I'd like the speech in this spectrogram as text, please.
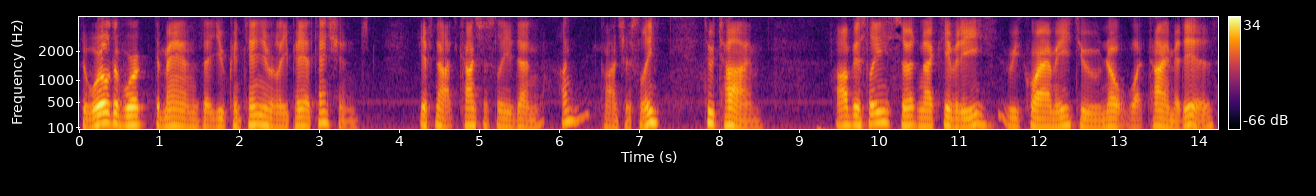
The world of work demands that you continually pay attention, if not consciously, then unconsciously, to time. Obviously, certain activities require me to note what time it is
